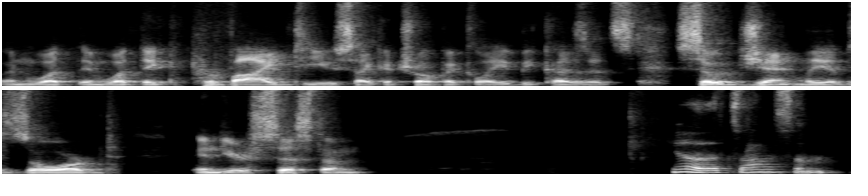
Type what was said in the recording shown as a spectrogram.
and what and what they provide to you psychotropically because it's so gently absorbed into your system. Yeah that's awesome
